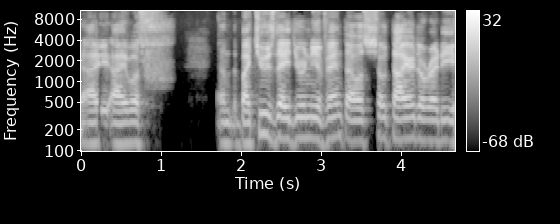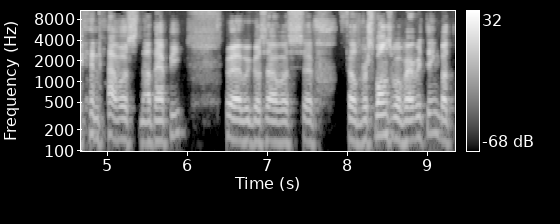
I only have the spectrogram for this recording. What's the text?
I I was, and by Tuesday during the event I was so tired already, and I was not happy uh, because I was uh, felt responsible for everything. But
